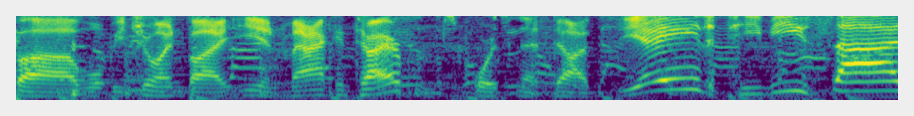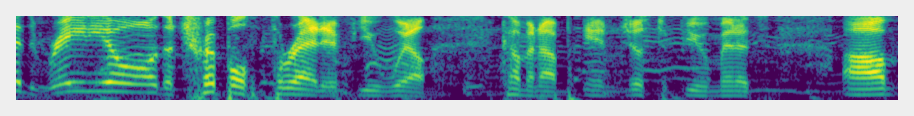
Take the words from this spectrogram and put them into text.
Uh, we'll be joined by Iain MacIntyre from the Sportsnet.ca, the TV side, the radio, the triple threat, if you will, coming up in just a few minutes. Um,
